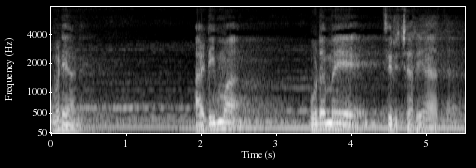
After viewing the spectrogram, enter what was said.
ഇവിടെയാണ്. അടിമ ഉടമയെ തിരിച്ചറിയാത്ത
